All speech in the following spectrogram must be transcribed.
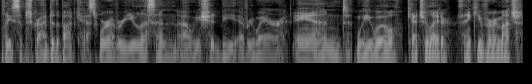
please subscribe to the podcast wherever you listen. Uh, we should be everywhere, and we will catch you later. Thank you very much.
